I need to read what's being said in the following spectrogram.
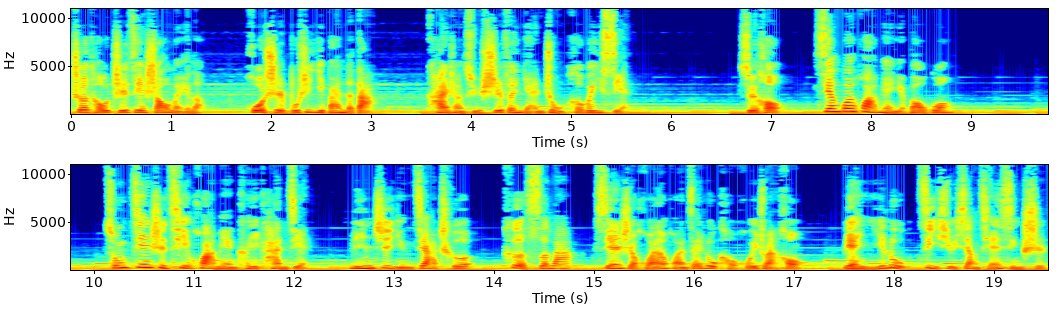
车头直接烧没了。火势不是一般的大，看上去十分严重和危险。随后，相关画面也曝光。从监视器画面可以看见，林志颖驾车特斯拉先是缓缓在路口回转后，便一路继续向前行驶，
